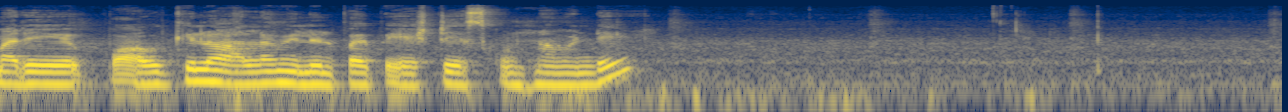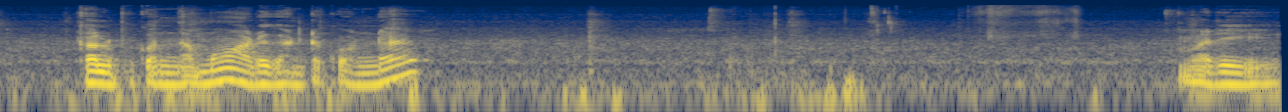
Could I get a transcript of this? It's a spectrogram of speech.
మరి పావు కిలో అల్లం వెల్లుల్లిపాయ పేస్ట్ వేసుకుంటున్నామండి. కలుపుకుందాము అడగంటకుండా మరి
